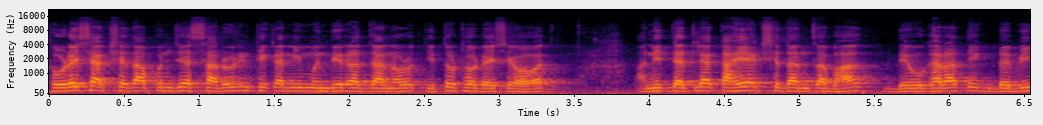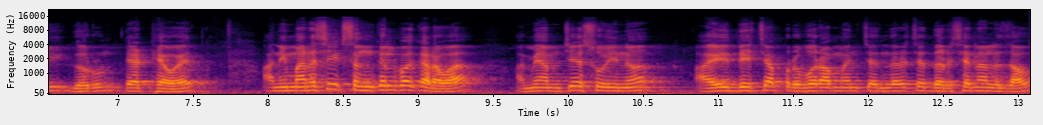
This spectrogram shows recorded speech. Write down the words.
थोड्याशा अक्षता आपण ज्या सार्वजनिक ठिकाणी मंदिरात जाणार आहोत तिथं थोड्याशा व्हाव्यात आणि त्यातल्या काही अक्षतांचा भाग देवघरात एक डबी घरून त्यात ठेवायत आणि मनाशी एक संकल्प करावा आम्ही आमच्या सोयीनं अयोध्येच्या प्रभू रामचंद्राच्या दर्शनाला जाऊ.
